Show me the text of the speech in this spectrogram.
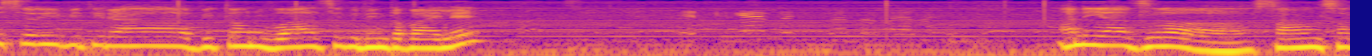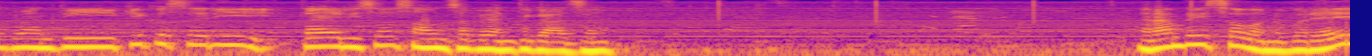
कसरी बितिरा बिताउनु भयो आजको दिन तपाईँले? अनि आज साउन सङ्क्रान्ति के कसरी तयारी छ साउन सङ्क्रान्तिको आज? राम्रै छ भन्नु पऱ्यो है।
